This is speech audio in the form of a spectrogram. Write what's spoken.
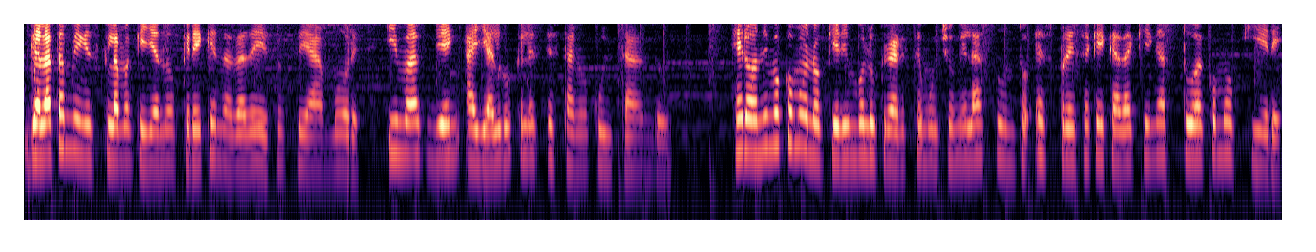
Gala también exclama que ella no cree que nada de eso sea amor y más bien hay algo que les están ocultando. Jerónimo, como no quiere involucrarse mucho en el asunto, expresa que cada quien actúa como quiere,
